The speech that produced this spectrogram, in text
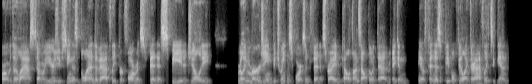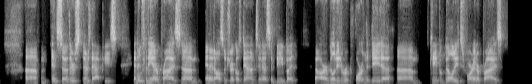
Where over the last several years, you've seen this blend of athlete performance, fitness, speed, agility, really merging between sports and fitness, right? And Peloton's helping with that, making you know fitness people feel like they're athletes again. Um, and so there's there's that piece. And then for the enterprise, um, and it also trickles down to an SMB, but our ability to report in the data um, capabilities for an enterprise,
